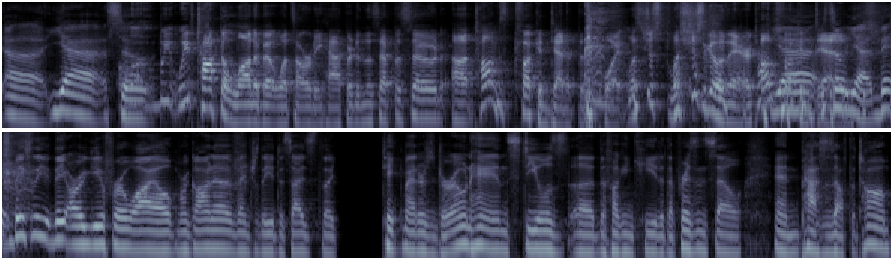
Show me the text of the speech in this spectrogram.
uh, yeah. So we we've talked a lot about what's already happened in this episode. Uh, Tom's fucking dead at this point. let's just let's just go there. Tom's yeah, fucking dead. so yeah, they, basically they argue for a while. Morgana eventually decides to like take matters into her own hands, steals uh, the fucking key to the prison cell, and passes off to Tom.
